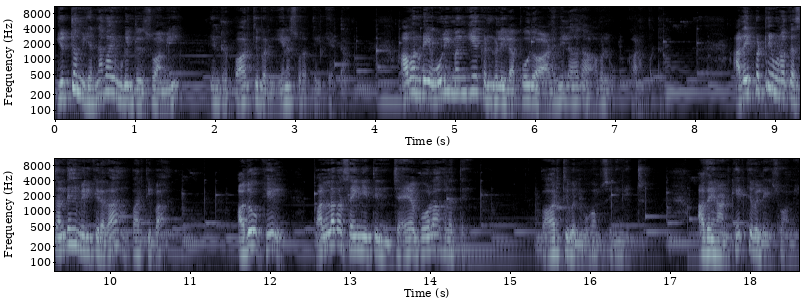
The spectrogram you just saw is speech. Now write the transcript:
யுத்தம் என்னவாய் முடிந்தது சுவாமி? என்று பார்த்திபன் ஈனசுரத்தில் கேட்டான். அவனுடைய ஒளிமங்கிய கண்களில் அப்போது அளவில்லாத ஆவல் காணப்பட்டது. அதை பற்றி உனக்கு சந்தேகம் இருக்கிறதா பார்த்திபா? அதோ கேள் பல்லவ சைன்யத்தின் ஜெய கோலாகலத்தை. பார்த்திபன் முகம் சிரிங்கிற்று அதை நான் கேட்கவில்லை சுவாமி.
